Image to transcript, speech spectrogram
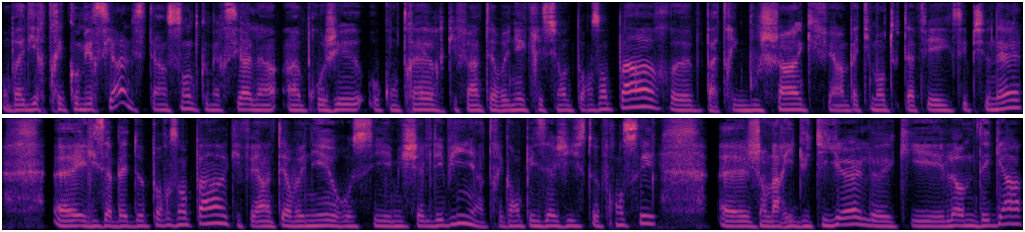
on va dire, très commercial. C'était un centre commercial un projet, au contraire, qui fait intervenir Christian de Porzampar, euh, Patrick Bouchin, qui fait un bâtiment tout à fait exceptionnel. Euh, Elisabeth de Porzampar, qui fait intervenir aussi Michel Desvignes, un très grand paysagiste français, euh, Jean-Marie Dutilleul, euh, qui est l'homme des gars.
